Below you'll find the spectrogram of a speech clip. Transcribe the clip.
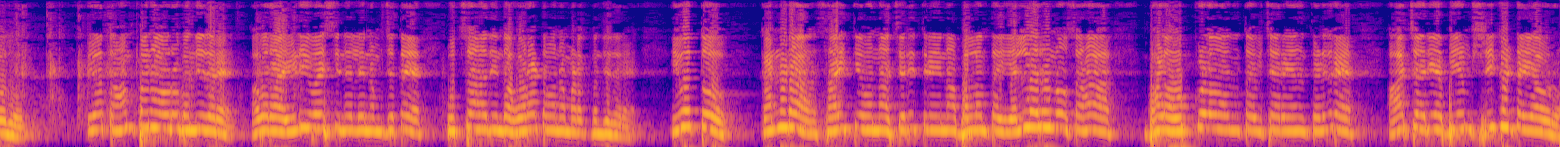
ಹೇಳ್ಬೋದು ಇವತ್ತು ಹಂಪನ ಅವರು ಬಂದಿದ್ದಾರೆ. ಅವರ ಇಡೀ ವಯಸ್ಸಿನಲ್ಲಿ ನಮ್ಮ ಜೊತೆ ಉತ್ಸಾಹದಿಂದ ಹೋರಾಟವನ್ನ ಮಾಡಕ್ ಬಂದಿದ್ದಾರೆ. ಇವತ್ತು ಕನ್ನಡ ಸಾಹಿತ್ಯವನ್ನ, ಚರಿತ್ರೆಯನ್ನ ಬಲ್ಲಂತ ಎಲ್ಲರೂ ಸಹ ಬಹಳ ಒಪ್ಕೊಳ್ಳುವಂತ ವಿಚಾರ ಏನಂತ ಹೇಳಿದ್ರೆ, ಆಚಾರ್ಯ ಬಿ ಎಂ ಶ್ರೀಕಂಠಯ್ಯ ಅವರು.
